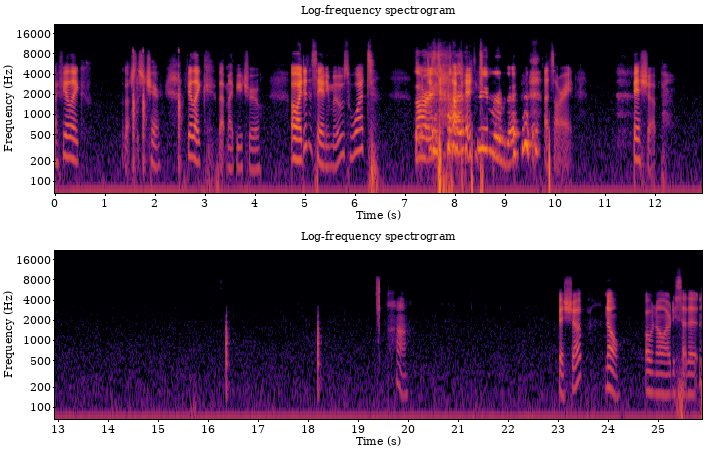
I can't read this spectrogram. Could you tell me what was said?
I feel like. Oh gosh, this chair. I feel like that might be true. Oh, I didn't say any moves. What? What Sorry, just I pre-moved it. That's alright. Bishop. Huh. Bishop? No. Oh no, I already said it.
